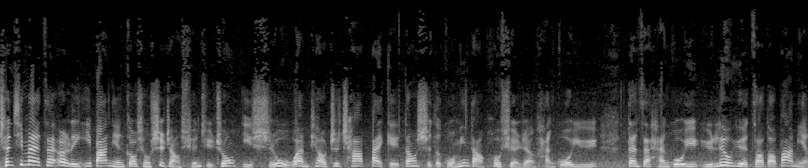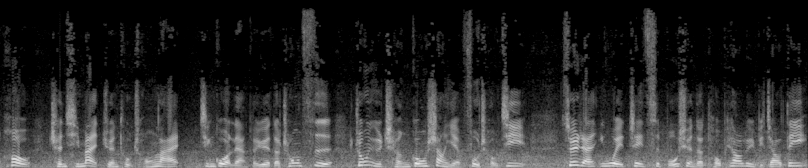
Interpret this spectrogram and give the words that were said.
陈其迈在二零一八年高雄市长选举中以十五万票之差败给当时的国民党候选人韩国瑜，但在韩国瑜于六月遭到罢免后，陈其迈卷土重来，经过两个月的冲刺，终于成功上演复仇记。虽然因为这次补选的投票率比较低，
